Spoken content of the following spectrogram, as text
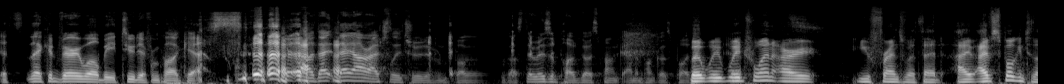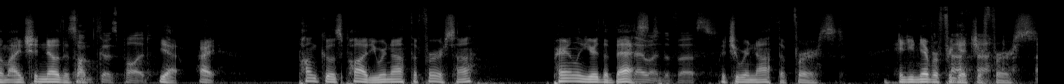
It's, that could very well be two different podcasts. uh, they, they are actually two different podcasts. There is a Pod Goes Punk and a Punk Goes Pod. But wh- which one are you friends with? That I I've spoken to them. I should know this. Punk Goes Pod. Yeah. All right. Punk goes pod. You were not the first, huh? Apparently, you're the best. They weren't the first. but you were not the first, and you never forget your first.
